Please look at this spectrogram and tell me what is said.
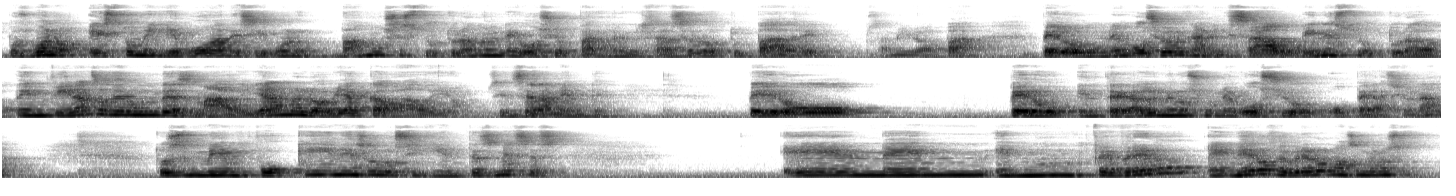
pues bueno, esto me llevó a decir, bueno, vamos estructurando el negocio para regresárselo a tu padre, pues a mi papá, pero un negocio organizado, bien estructurado. En finanzas era un desmadre, ya me lo había acabado yo, sinceramente. Pero, pero entregar al menos un negocio operacional. Entonces me enfoqué en eso los siguientes meses. En, en, en febrero, enero, febrero más o menos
